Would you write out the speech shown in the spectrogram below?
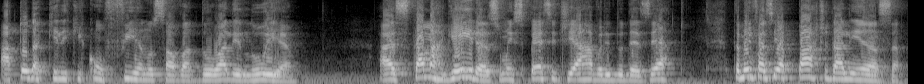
a todo aquele que confia no Salvador. Aleluia. As tamargueiras, uma espécie de árvore do deserto, também fazia parte da aliança,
